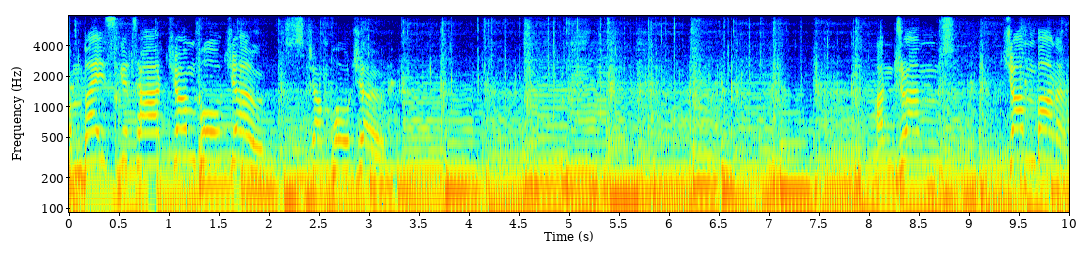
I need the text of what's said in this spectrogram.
On bass guitar, John Paul Jones. John Paul Jones. On drums, John Bonham.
